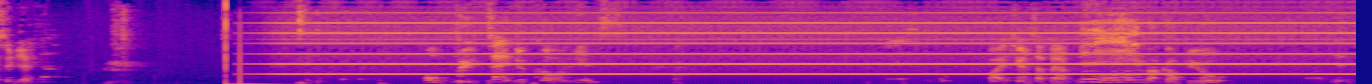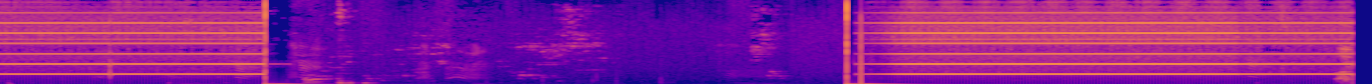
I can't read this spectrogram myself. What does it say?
C'est bien. Oh putain de colis! Ouais, crime, ça fait un bip encore plus haut. Ouais.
